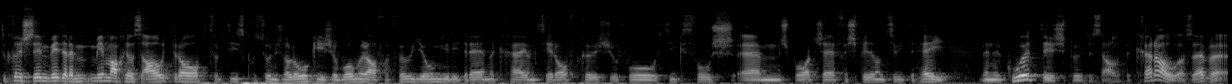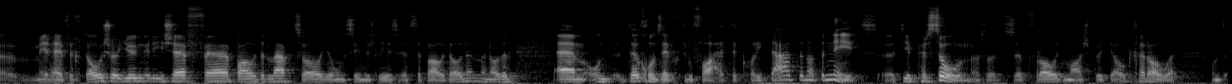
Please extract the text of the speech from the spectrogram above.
du kriegst immer wieder, wir machen ja das Outro oft für die Diskussion, ist ja logisch, obwohl wir einfach viele jüngere Trainer kennen und sehr oft hörst du von Sixfuss, ähm, Sportchefs, Spielern und so weiter, hey, wenn er gut ist, spielt das Alter keine Rolle. Also eben, wir haben vielleicht auch schon jüngere Chefs äh, bald erlebt, so jung sind wir schließlich jetzt bald auch nicht mehr, oder? Ähm, und da kommt es einfach darauf an, hat er Qualitäten oder nicht, äh, die Person. Also jetzt, eine Frau, der Mann spielt ja auch keine Rolle. Und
